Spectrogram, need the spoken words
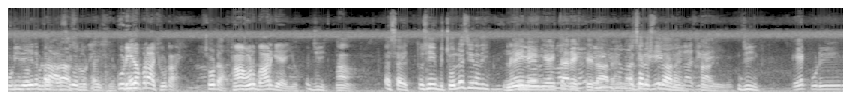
ਕੁੜੀ ਦੇ ਜਿਹੜੇ ਭਰਾ ਸੀ ਉਹ ਕੁੜੀ ਦਾ ਭਰਾ ਛੋਟਾ ਹੈ। ਛੋਟਾ? ਹਾਂ ਹੁਣ ਬਾਹਰ ਗਿਆ ਜੀ ਉਹ। ਜੀ। ਹਾਂ। ਅੱਛਾ ਤੁਸੀਂ ਵਿਚੋਲੇ ਸੀ ਇਹਨਾਂ ਦੀ? ਨਹੀਂ ਨਹੀਂ ਜੀ ਤਾਂ ਰਿਸ਼ਤੇਦਾਰ ਹੈ। ਅੱਛਾ ਰਿਸ਼ਤੇਦਾਰ ਹੈ। ਹਾਂ ਜੀ। ਜੀ। ਇਹ ਕੁੜੀ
